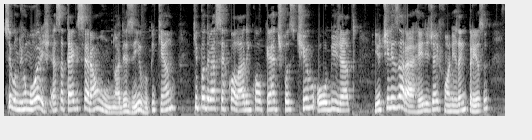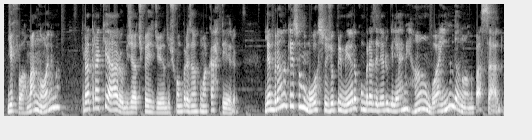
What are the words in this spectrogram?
Segundo os rumores, essa tag será um adesivo pequeno que poderá ser colado em qualquer dispositivo ou objeto e utilizará a rede de iPhones da empresa de forma anônima para traquear objetos perdidos, como por exemplo uma carteira. Lembrando que esse rumor surgiu primeiro com o brasileiro Guilherme Rambo, ainda no ano passado.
